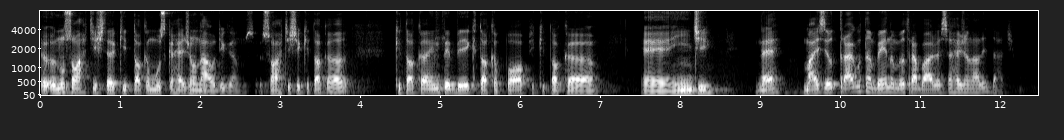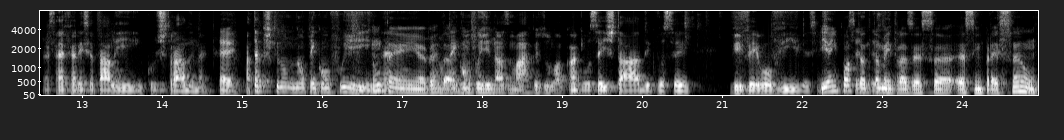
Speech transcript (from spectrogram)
Eu, não sou um artista que toca música regional, digamos. Eu sou um artista que toca, que toca MPB, que toca pop, que toca é, indie, né? Mas eu trago também no meu trabalho essa regionalidade. Essa referência tá ali incrustada, né? É. Até porque não, não tem como fugir, Não né? tem, é verdade. Não tem como fugir das marcas do local que você está, de que você viveu ou vive. Assim. E é importante também trazer essa, essa impressão,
